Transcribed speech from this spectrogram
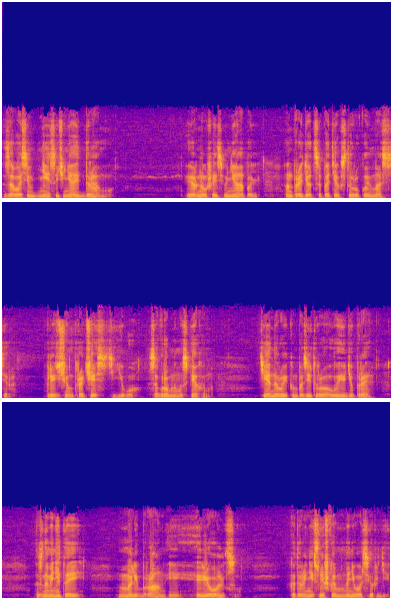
за восемь дней сочиняет драму. Вернувшись в Неаполь, он пройдется по тексту рукой мастера, прежде чем прочесть его с огромным успехом, тенору и композитору Луи Дюпре, знаменитой Малибран и Риольцу, который не слишком на него сердит.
